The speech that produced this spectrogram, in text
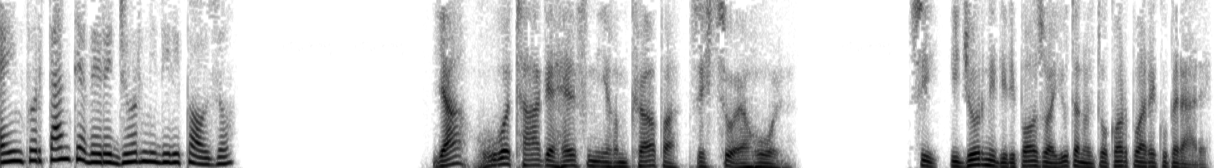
È importante avere giorni di riposo? Ja, Ruhetage helfen Ihrem Körper, sich zu erholen. Sì, i giorni di riposo aiutano il tuo corpo a recuperare.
